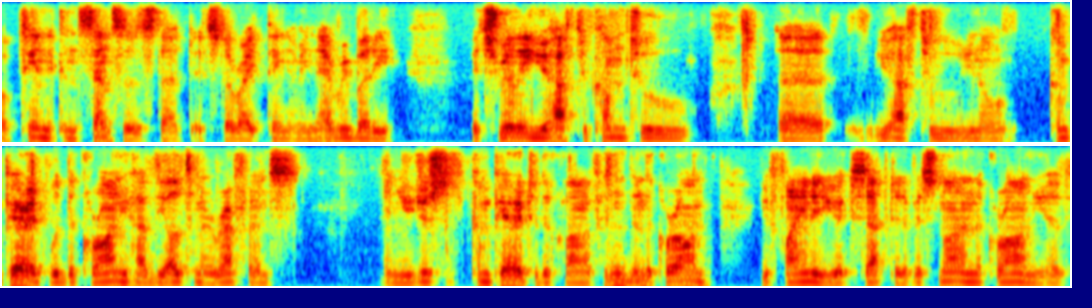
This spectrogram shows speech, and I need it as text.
obtained a consensus that it's the right thing. I mean, everybody, it's really you have to come to, uh, you have to you know compare it with the Quran. You have the ultimate reference, and you just compare it to the Quran. If it isn't in the Quran, you find it, you accept it. If it's not in the Quran, you have,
